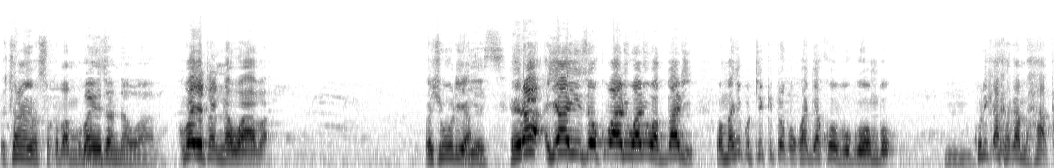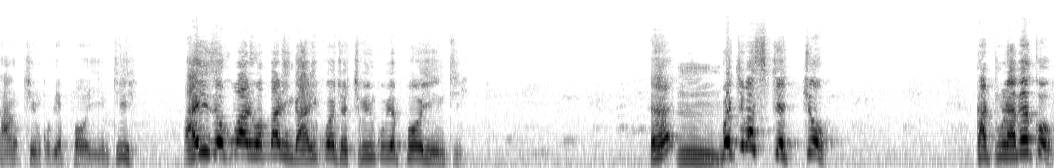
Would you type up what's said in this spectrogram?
ekyana bye basooka kuba bamubuuza yetanawaaba kuba ye tannawaaba. Okiwulira? Era yayinza okuba ali wali wabbali omanyi ku tiktok kwajjako obugombo? Kuliko akagamba ha ka- kinkubye poyinti ayinza okuba ali wabbali ng'ali ku ekyo kinkubye poyinti Eh? Mm. bwe kiba si kyekyo katulabeko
